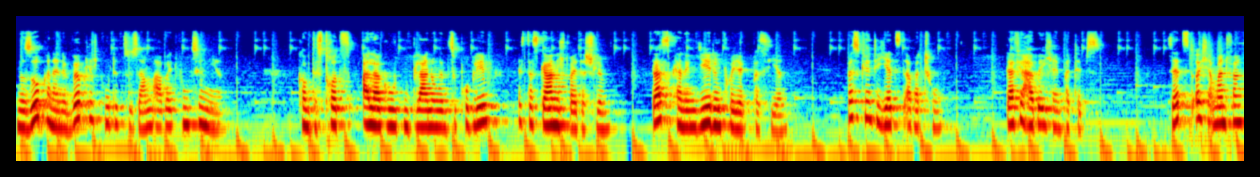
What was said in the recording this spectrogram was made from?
Nur so kann eine wirklich gute Zusammenarbeit funktionieren. Kommt es trotz aller guten Planungen zu Problemen, ist das gar nicht weiter schlimm. Das kann in jedem Projekt passieren. Was könnt ihr jetzt aber tun? Dafür habe ich ein paar Tipps. Setzt euch am Anfang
